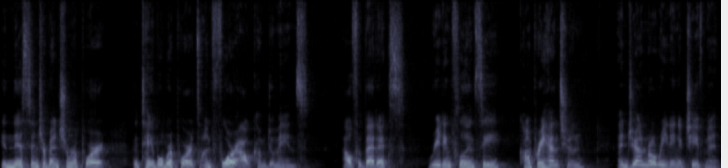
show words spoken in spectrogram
In this intervention report, the table reports on four outcome domains alphabetics, reading fluency, comprehension, and general reading achievement.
